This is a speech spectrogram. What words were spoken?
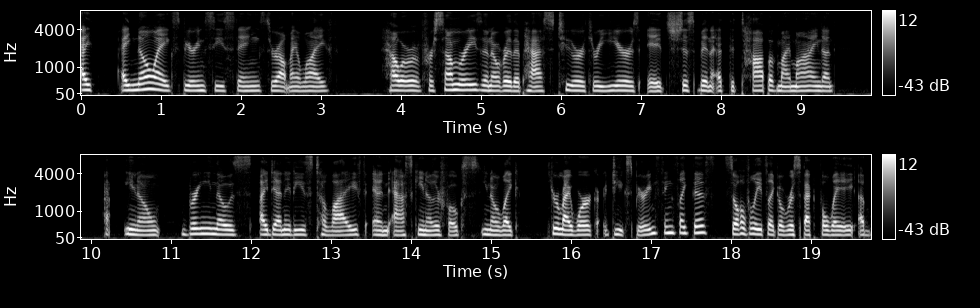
I I know I experienced these things throughout my life However, for some reason, over the past two or three years, it's just been at the top of my mind on, uh, you know, bringing those identities to life and asking other folks, you know, like through my work, do you experience things like this? So hopefully, it's like a respectful way of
